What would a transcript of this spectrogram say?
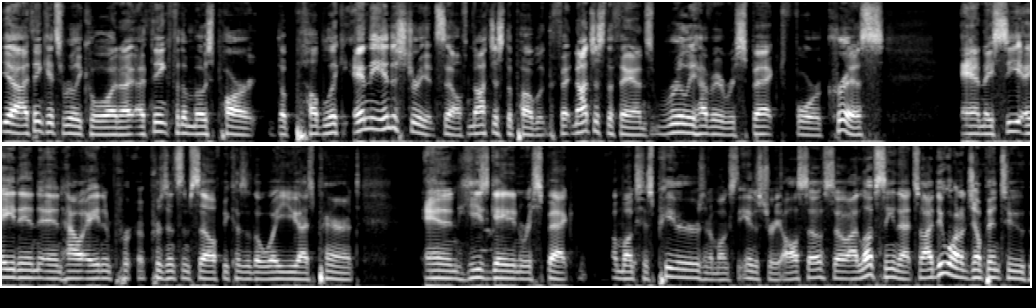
Yeah, I think it's really cool. And I, I think for the most part, the public and the industry itself, not just the public, the fa- not just the fans, really have a respect for Kris. And they see Aden and how Aden pr- presents himself because of the way you guys parent. And he's gaining respect amongst his peers and amongst the industry also. So I love seeing that. So I do want to jump into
